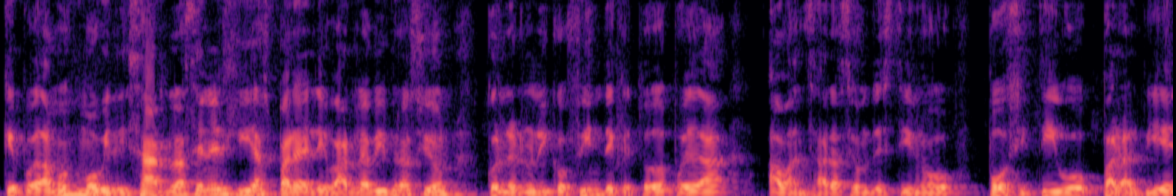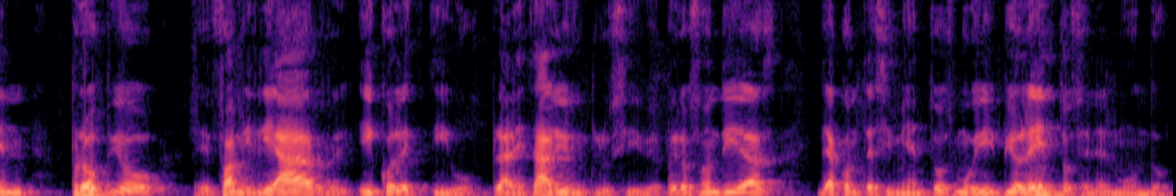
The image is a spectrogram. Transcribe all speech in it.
que podamos movilizar las energías para elevar la vibración con el único fin de que todo pueda avanzar hacia un destino positivo para el bien propio, eh, familiar y colectivo, planetario inclusive, pero son días de acontecimientos muy violentos en el mundo.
